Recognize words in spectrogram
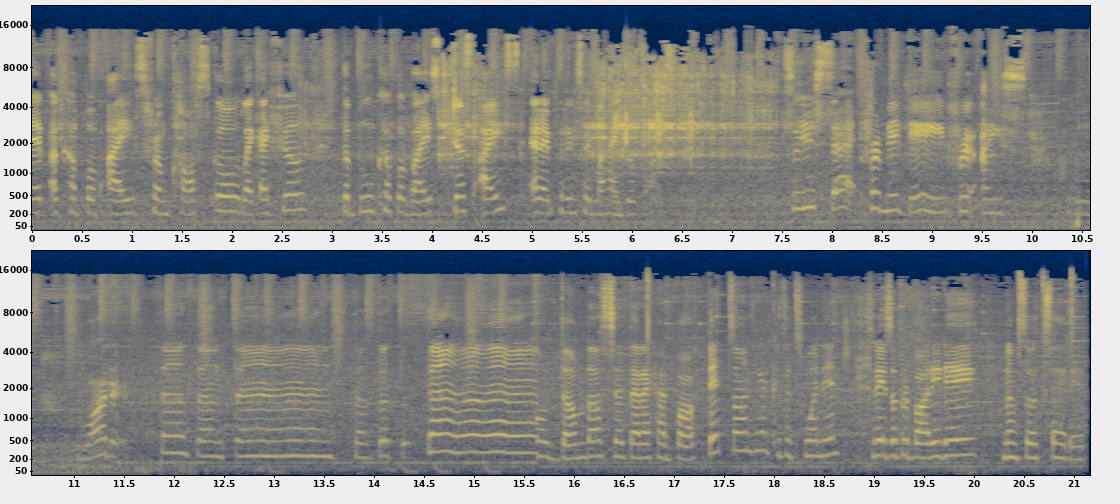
get a cup of ice from Costco. Like I fill the blue cup of ice, just ice, and I put inside my hydro flask. So you're set for midday for ice cold water. Dun, dun, dun. Oh, dumbbell set that I had bought fits on here because it's one inch. Today's upper body day and I'm so excited.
